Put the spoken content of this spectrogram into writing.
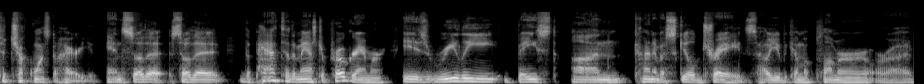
to Chuck wants to hire you. And so the so the the path to the master programmer is really based on kind of a skilled trades, how you become a plumber or a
